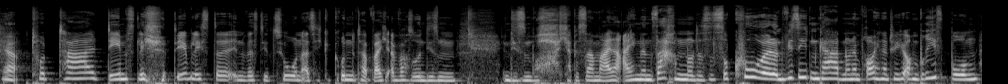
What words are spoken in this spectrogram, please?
Ja. total dämlich, dämlichste Investition, als ich gegründet habe, weil ich einfach so in diesem, in diesem, boah, ich habe jetzt da meine eigenen Sachen und das ist so cool und Visitenkarten und dann brauche ich natürlich auch einen Briefbogen.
